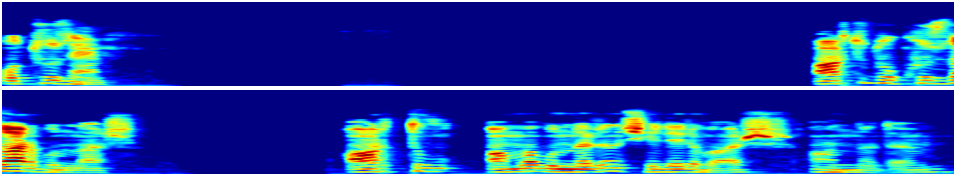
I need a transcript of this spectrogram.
30 m. Artı 9'lar bunlar. Artı ama bunların şeyleri var. Anladım.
